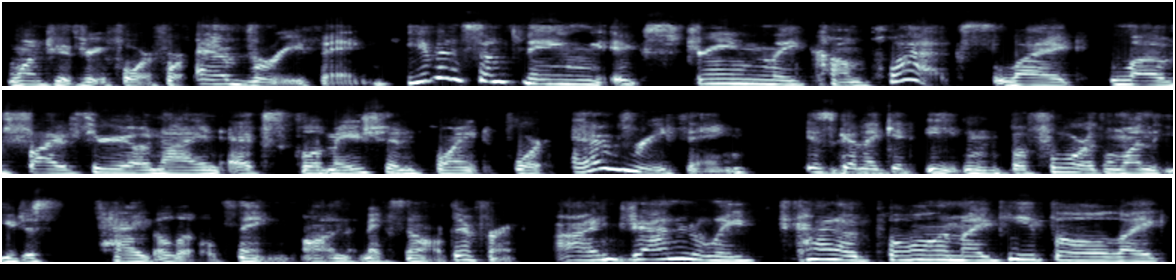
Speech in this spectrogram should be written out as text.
one, two, three, four for everything. Even something extremely complex like love 5309 exclamation point for everything is going to get eaten before the one that you just tag a little thing on that makes them all different. I'm generally kind of pulling my people like,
